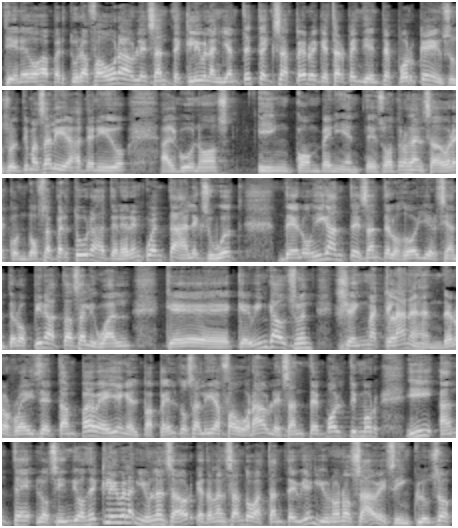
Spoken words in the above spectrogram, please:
tiene dos aperturas favorables ante Cleveland y ante Texas, pero hay que estar pendientes porque en sus últimas salidas ha tenido algunos inconvenientes. Otros lanzadores con dos aperturas a tener en cuenta, Alex Wood de los Gigantes ante los Dodgers y ante los Piratas, al igual que Kevin Gaussman, Shane McClanahan de los Rays de Tampa Bay en el papel dos salidas favorables ante Baltimore y ante los Indios de Cleveland y un lanzador que está lanzando bastante bien y uno no sabe si incluso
